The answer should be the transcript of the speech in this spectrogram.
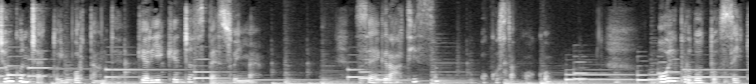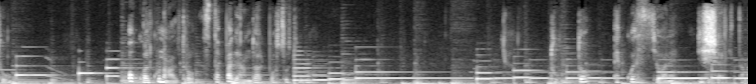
C'è un concetto importante che riecheggia spesso in me. Se è gratis o costa poco, o il prodotto sei tu, o qualcun altro sta pagando al posto tuo. Tutto è questione di scelta.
